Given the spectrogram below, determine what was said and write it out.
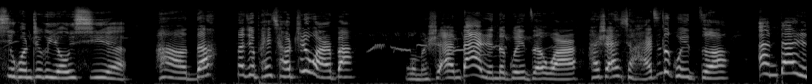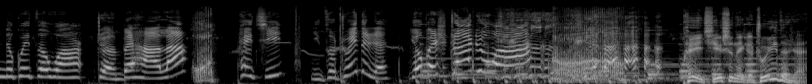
喜欢这个游戏。好的，那就陪乔治玩吧。我们是按大人的规则玩，还是按小孩子的规则？按大人的规则玩。准备好了，佩奇，你做追的人，有本事抓住我！佩奇是那个追的人，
